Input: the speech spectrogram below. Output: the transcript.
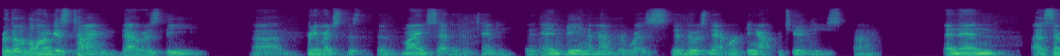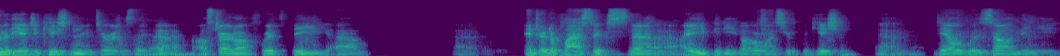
for the longest time, that was the um, pretty much the, the, mindset of attending and being a member was those networking opportunities. Um, and then uh, some of the education materials, uh, I'll start off with the um, Intro to Plastics uh, Level 1 certification. Um, Dale was on the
